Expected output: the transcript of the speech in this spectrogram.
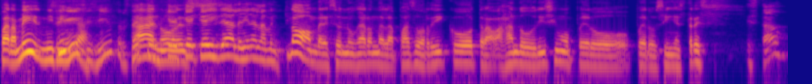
para mí, mi finca. Sí, sí, sí. Pero usted, Ah, ¿qué, no, qué- es- qué idea le viene a la mente? No, hombre, es un lugar donde la paso rico, trabajando durísimo, pero, pero sin estrés. Estado.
